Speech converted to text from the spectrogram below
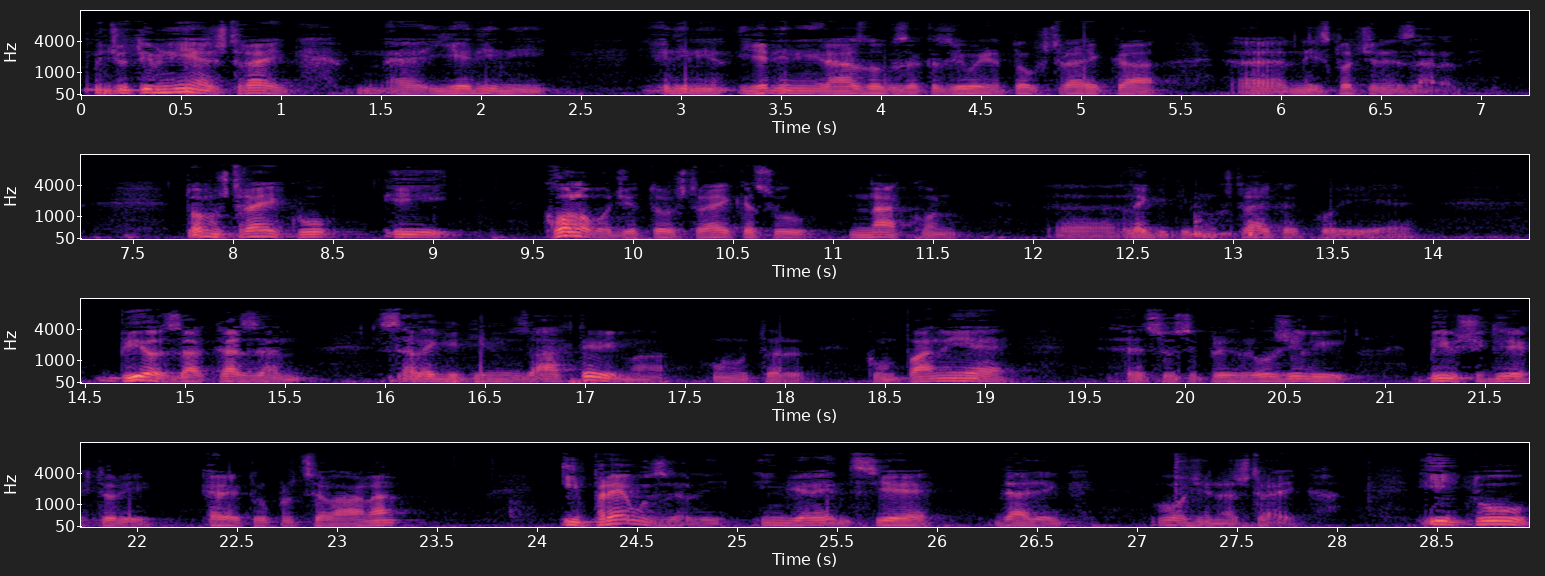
Međutim, nije štrajk e, jedini, jedini, jedini razlog za kazivanje tog štrajka e, neisplaćene zarade. Tom štrajku i kolovođe tog štrajka su nakon legitimnog štrajka koji je bio zakazan sa legitimnim zahtevima unutar kompanije, su se pridružili bivši direktori elektroporcelana i preuzeli ingerencije daljeg vođena štrajka. I tu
